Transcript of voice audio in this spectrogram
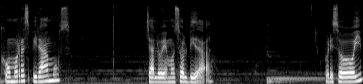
cómo respiramos ya lo hemos olvidado. Por eso hoy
